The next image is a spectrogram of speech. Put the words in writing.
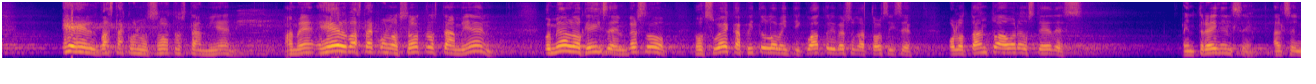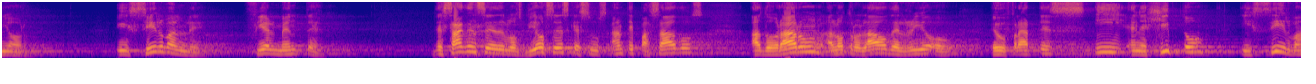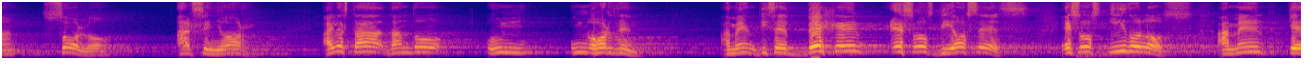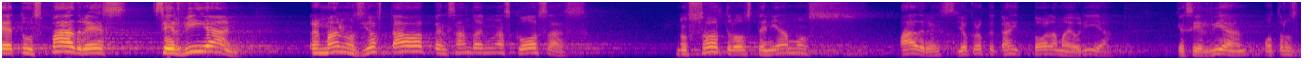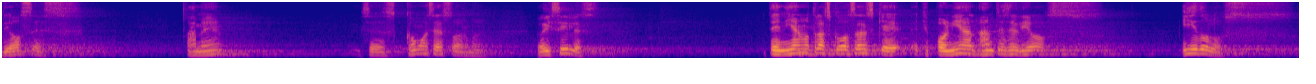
Él va a estar con nosotros también. Amén. Él va a estar con nosotros también. Pues mira lo que dice en verso Josué capítulo 24 y verso 14 dice, por lo tanto ahora ustedes entréguense al Señor y sírvanle fielmente Desháganse de los dioses que sus antepasados adoraron al otro lado del río Eufrates y en Egipto y sirvan solo al Señor. Ahí le está dando un, un orden. Amén. Dice, dejen esos dioses, esos ídolos. Amén. Que tus padres servían. Hermanos, yo estaba pensando en unas cosas. Nosotros teníamos padres, yo creo que casi toda la mayoría, que servían otros dioses. Amén. Dices, ¿cómo es eso, hermano? Voy a decirles, tenían otras cosas que, ponían antes de Dios, ídolos.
